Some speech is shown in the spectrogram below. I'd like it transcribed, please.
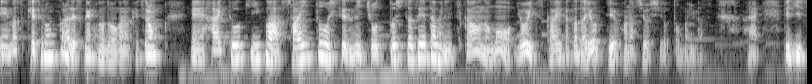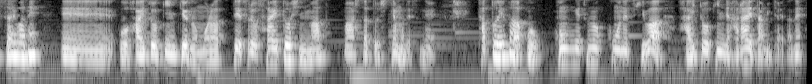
えまず結論からですね、この動画の結論。え配当金は再投資せずにちょっとした贅沢に使うのも良い使い方だよっていう話をしようと思います。はい、で実際はね、えー、こう配当金っていうのをもらって、それを再投資に回回したとしてもですね、例えばこう今月の光熱費は配当金で払えたみたいなね、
